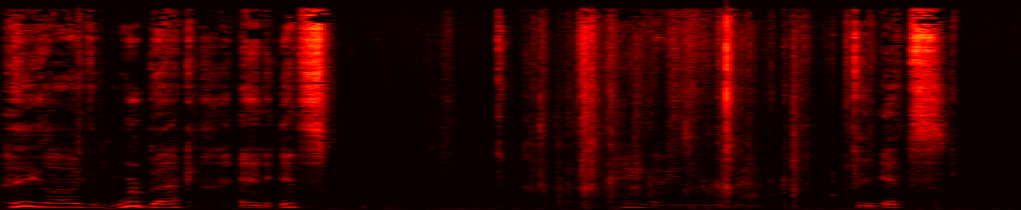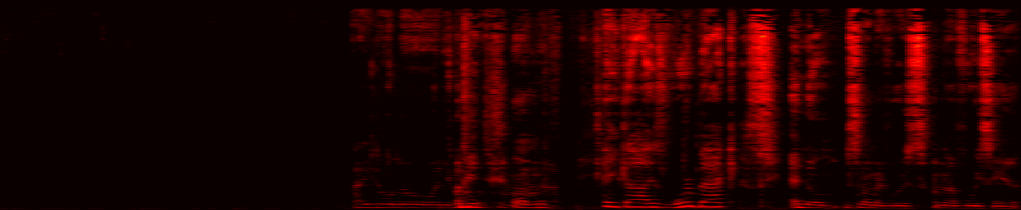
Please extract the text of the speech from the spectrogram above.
Hey guys, we're back, and it's Hey guys, we're back. and it's. I don't know anyone I mean, like um, that. Hey guys, we're back, and no, it's not my voice. I'm not voicing it.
